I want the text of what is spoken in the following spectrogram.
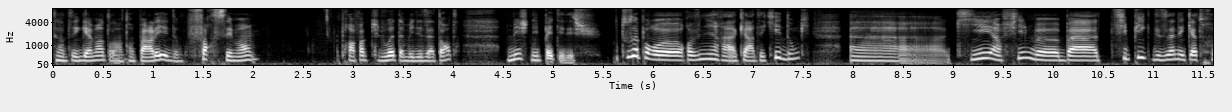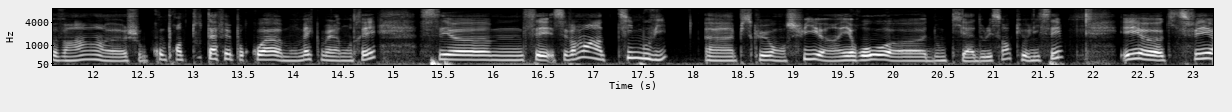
quand t'es gamin, t'en entends parler, donc forcément, la première fois que tu le vois, t'avais des attentes, mais je n'ai pas été déçue. Tout ça pour euh, revenir à Karate Kid, donc, euh, qui est un film euh, bah, typique des années 80. Euh, je comprends tout à fait pourquoi mon mec me l'a montré. C'est c'est vraiment un teen movie. Euh, puisqu'on suit un héros donc, qui est adolescent, qui est au lycée, et qui se fait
